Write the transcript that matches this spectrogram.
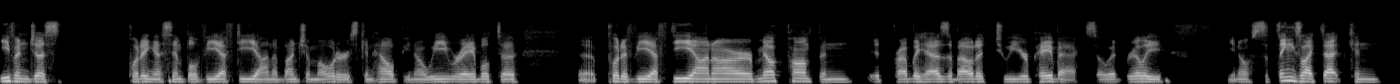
even just putting a simple VFD on a bunch of motors can help. You know, we were able to uh, put a VFD on our milk pump, and it probably has about a two-year payback. So it really, you know, so things like that can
